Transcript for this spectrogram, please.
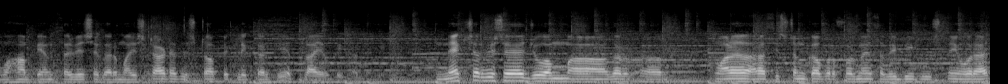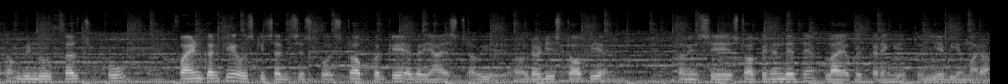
वहाँ पे हम सर्विस अगर हमारी स्टार्ट है तो स्टॉप पे क्लिक करके अप्लाई ओके कर देंगे। नेक्स्ट सर्विस है जो हम अगर हमारा सिस्टम का परफॉर्मेंस अभी भी बूस्ट नहीं हो रहा है तो हम विंडोज़ सर्च को फाइंड करके उसकी सर्विसेज़ को स्टॉप करके अगर यहाँ अभी ऑलरेडी स्टॉप ही है तो हम इसे स्टॉप पे देते हैं अप्लाई ओके करेंगे तो ये भी हमारा।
